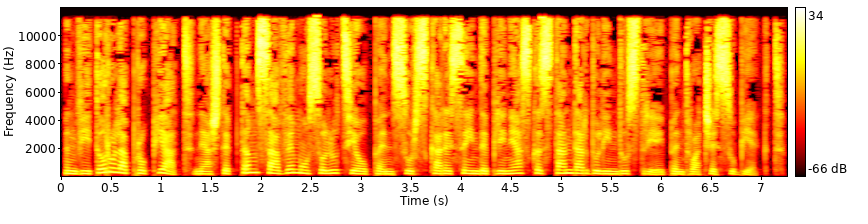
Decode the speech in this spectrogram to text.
În viitorul apropiat, ne așteptăm să avem o soluție open source care să îndeplinească standardul industriei pentru acest subiect.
